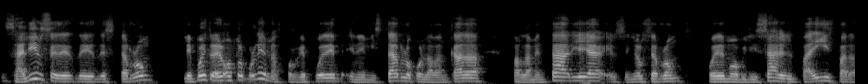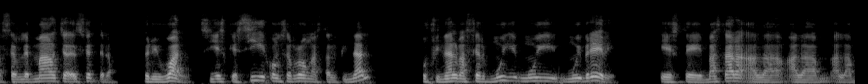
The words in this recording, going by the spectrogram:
Salirse de, de, de Cerrón le puede traer otros problemas, porque puede enemistarlo con la bancada parlamentaria, el señor Cerrón puede movilizar el país para hacerle marcha, etcétera. Pero igual, si es que sigue con Cerrón hasta el final, su final va a ser muy, muy, muy breve. Este, va a estar a la, a la, a la,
